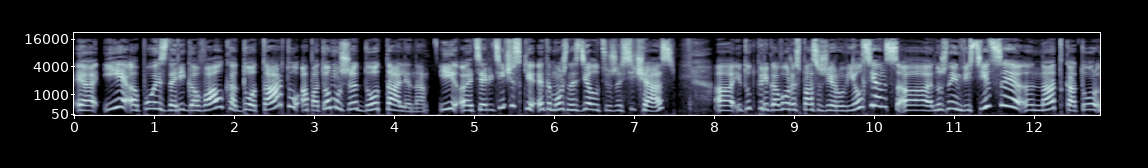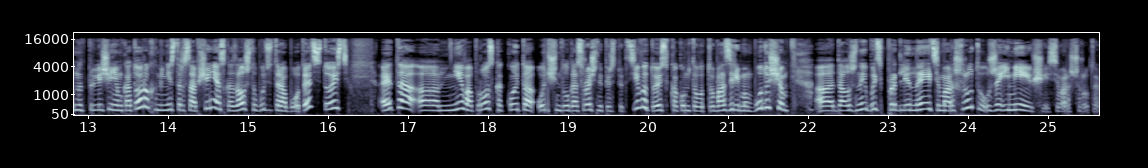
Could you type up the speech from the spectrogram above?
Э, и э, поезда Рига-Валка до Тарту, а потом уже до Таллина. И э, теоретически это можно сделать уже сейчас. Идут переговоры с Pasažieru vilciens. Нужны инвестиции, над, котор... над привлечением которых министр сообщения сказал, что будет работать. То есть это не вопрос какой-то очень долгосрочной перспективы, то есть в каком-то вот обозримом будущем должны быть продлены эти маршруты, уже имеющиеся маршруты.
